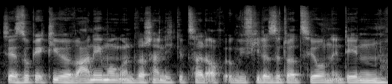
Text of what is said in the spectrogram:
sehr subjektive Wahrnehmung und wahrscheinlich gibt es halt auch irgendwie viele Situationen, in denen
